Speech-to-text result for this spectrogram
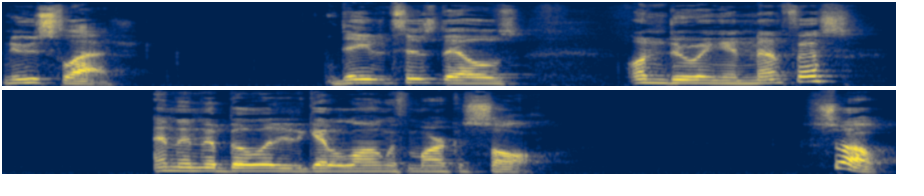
Newsflash: David Fizdale's undoing in Memphis, and an ability to get along with Marc Gasol. So,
